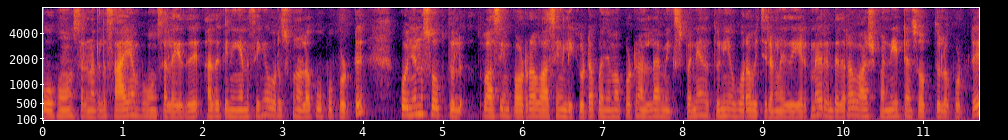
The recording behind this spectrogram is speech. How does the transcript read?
போகும். சில நேரத்தில் சாயம் போகும் சில இது. அதுக்கு நீங்கள் என்ன செய்யுங்க? ஒரு ஸ்பூன் அளவுக்கு உப்பு போட்டு கொஞ்சோண்டு சோப்பு தூள் வாஷிங் பவுடரோ வாஷிங் லிக்விடாக கொஞ்சமாக போட்டு நல்லா மிக்ஸ் பண்ணி அந்த துணியை ஊற வச்சுருங்களேன். இது ஏற்கனவே ரெண்டு தடவை வாஷ் பண்ணிட்டேன் சோப்பு தூளை போட்டு.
